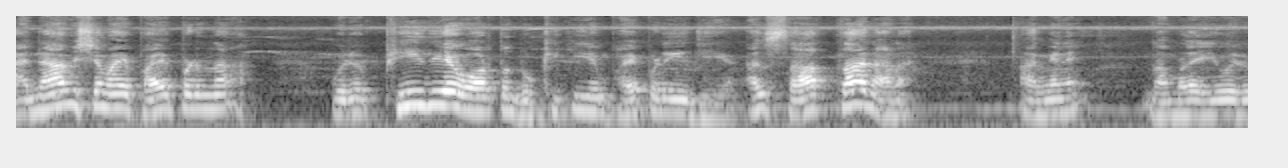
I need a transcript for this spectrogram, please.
അനാവശ്യമായി ഭയപ്പെടുന്ന ഒരു ഭീതിയെ ഓർത്ത് ദുഃഖിക്കുകയും ഭയപ്പെടുകയും ചെയ്യുക. അത് സാത്താനാണ് അങ്ങനെ നമ്മളെ ഈ ഒരു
